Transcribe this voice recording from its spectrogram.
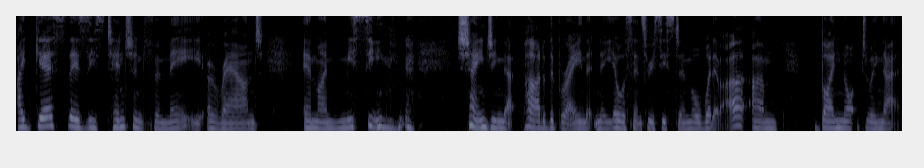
I guess there's this tension for me around am I missing changing that part of the brain that need or sensory system or whatever um, by not doing that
